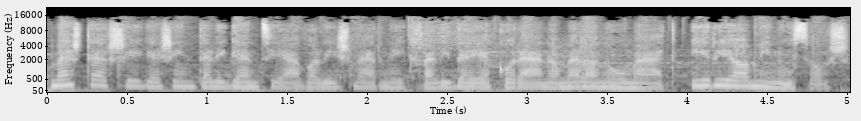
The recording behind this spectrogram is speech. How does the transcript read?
Mesterséges intelligenciával ismernék fel ideje korán a melanómát, írja a Minusos.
